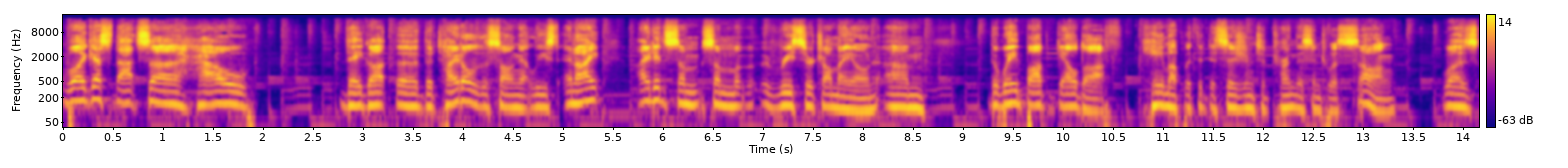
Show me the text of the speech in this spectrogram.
well, I guess that's uh, how they got the the title of the song at least. And I I did some some research on my own. Um, the way Bob Geldof came up with the decision to turn this into a song was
